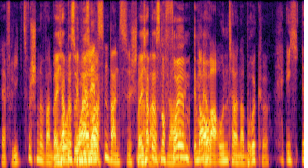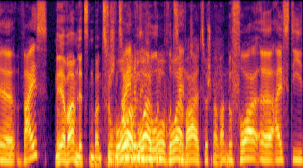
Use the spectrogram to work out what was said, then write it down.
Er fliegt zwischen eine Wand. Weil ich hab Wo- das irgendwie er Im so- letzten Band zwischen. Weil ich der habe das Wand. noch voll im, Nein, im er Auge. war unter einer Brücke. Ich äh, weiß, Nee, er war im letzten Band zwischen Wo- Wo, eine er, wo, er, Million wo, wo er Prozent. war, er zwischen einer Wand. bevor, äh, als die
